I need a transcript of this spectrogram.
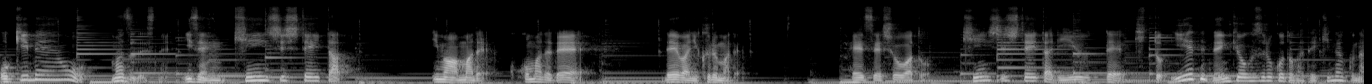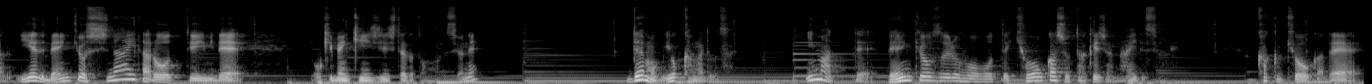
置き弁をまずですね、以前禁止していた今まで、ここまでで、令和に来るまで、平成昭和と禁止していた理由ってきっと家で勉強することができなくなる。家で勉強しないだろうっていう意味で置き弁禁止してたと思うんですよね。でもよく考えてください。今って勉強する方法って教科書だけじゃないですよね各教科で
